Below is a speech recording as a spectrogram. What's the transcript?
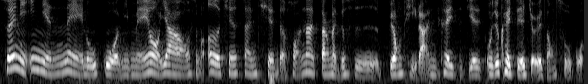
所以你一年内如果你没有要什么二签三签的话，那当然就是不用提啦，你可以直接，我就可以直接九月中出国。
